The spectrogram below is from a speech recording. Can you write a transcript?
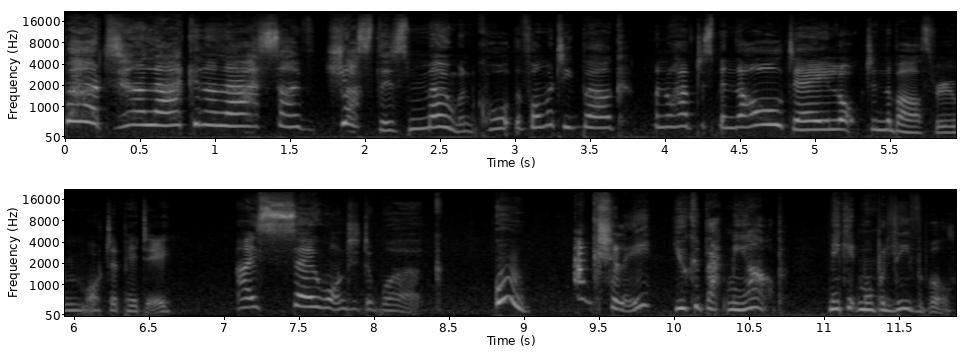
But uh, alack and alas, I've just this moment caught the vomiting bug, and I'll have to spend the whole day locked in the bathroom. What a pity. I so wanted to work. Ooh, actually, you could back me up. Make it more believable.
